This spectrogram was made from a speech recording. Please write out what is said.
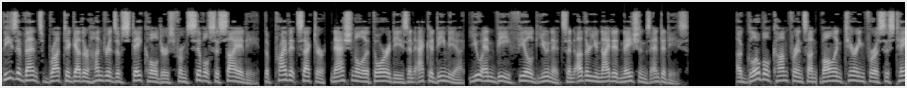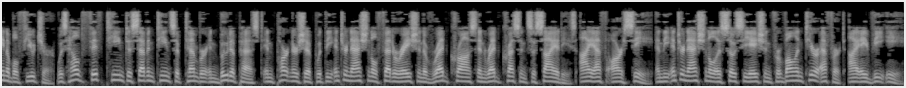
These events brought together hundreds of stakeholders from civil society, the private sector, national authorities and academia, UNV field units and other United Nations entities. A global conference on volunteering for a sustainable future was held 15 to 17 September in Budapest in partnership with the International Federation of Red Cross and Red Crescent Societies (IFRC) and the International Association for Volunteer Effort (IAVE).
